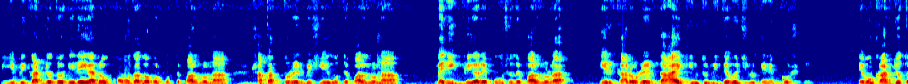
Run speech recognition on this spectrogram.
বিজেপি কার্যত হেরে গেল, ক্ষমতা দখল করতে পারল না, সাতাত্তরের বেশি এগোতে পারল না। ম্যাজিক ফিগারে পৌঁছতে পারল না। এর কারণের দায় কিন্তু নিতে হয়েছিল দিলীপ ঘোষকে। এবং কার্যত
